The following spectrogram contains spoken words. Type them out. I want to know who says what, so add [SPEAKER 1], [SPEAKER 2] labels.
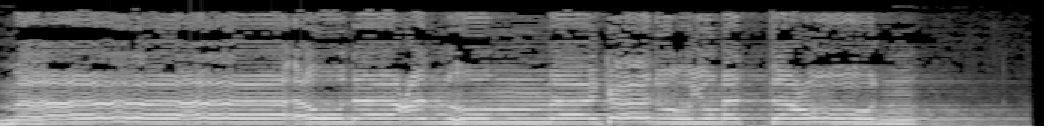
[SPEAKER 1] ما أغنى عنهم ما كانوا يمتعون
